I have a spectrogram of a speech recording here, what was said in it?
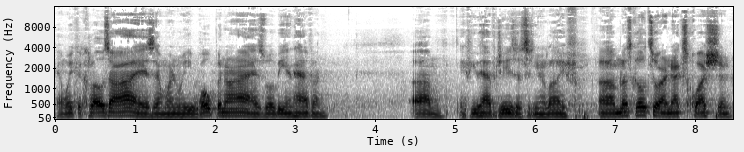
And we could close our eyes, and when we open our eyes, we'll be in heaven. Um, if you have Jesus in your life. Um, let's go to our next question.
